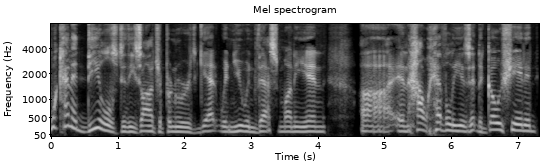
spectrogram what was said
What kind of deals do these entrepreneurs get when you invest money in? Uh, and how heavily is it negotiated?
